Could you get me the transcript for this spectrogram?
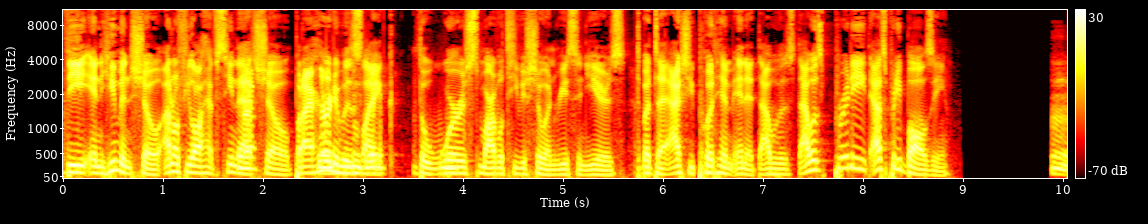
the Inhuman show. I don't know if you all have seen that show, but I heard it was mm-hmm. like the worst Marvel TV show in recent years. But to actually put him in it, that was that was pretty that's pretty ballsy. Hmm.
